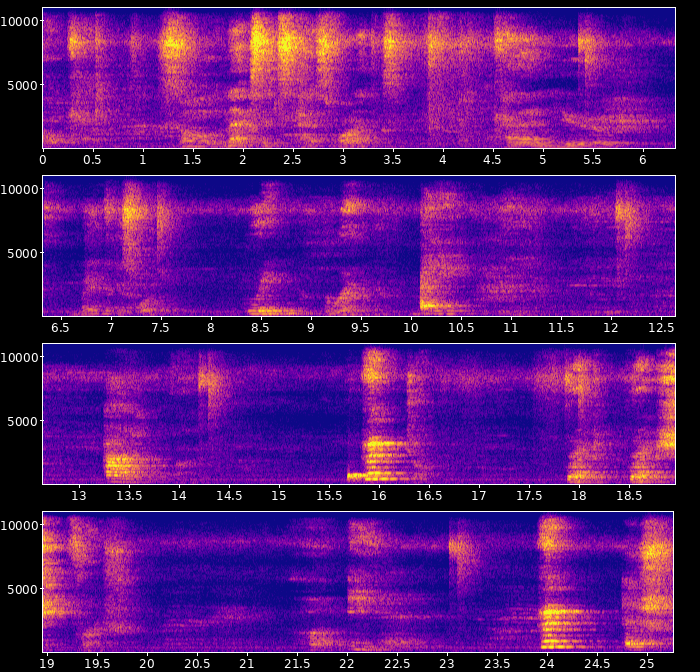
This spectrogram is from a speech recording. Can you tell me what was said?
Okay. So next it's test phonics. Can you make this word? Ring. Ring. B I Jump. Fresh. Fresh. Fresh. uh, E S SH.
